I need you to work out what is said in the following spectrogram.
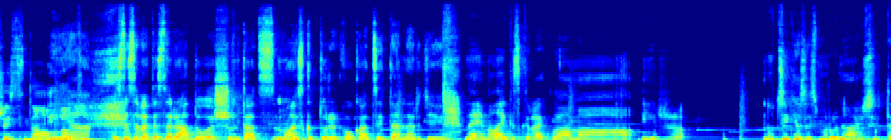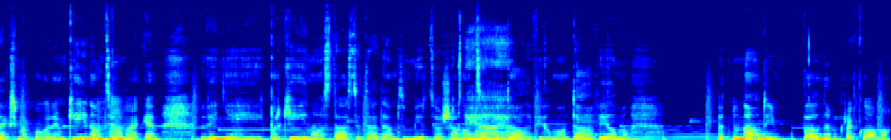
šis nav labs. Jā, es nezinu, vai tas ir radošs un tāds. Man liekas, ka tur ir kaut kāda cita enerģija. Nē, man liekas, ka reklāmā ir. Nu, cik es esmu runājusi teiksim, ar kaut kādiem kino mm -hmm. cilvēkiem, viņi par kino stāsta tādām mirdzošām Jā, acīm, tāda filma un tā filma. Bet nu, naudu pelnām reklāmā.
